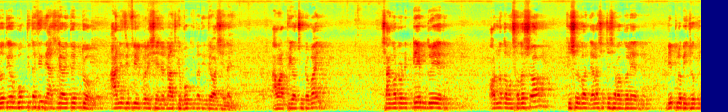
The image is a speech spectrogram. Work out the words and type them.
যদিও বক্তৃতা দিতে আসলে হয়তো একটু আনইজি ফিল করি সেই জন্য আজকে বক্তৃতা দিতেও আসে নাই। আমার প্রিয় ছোট ভাই, সাংগঠনিক টিম দুয়ের অন্যতম সদস্য, কিশোরগঞ্জ জেলা স্বেচ্ছাসেবক দলের বিপ্লবী যুগ্ম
